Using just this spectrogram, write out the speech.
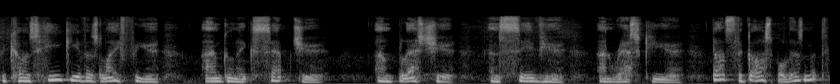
because he gave his life for you. I'm going to accept you and bless you and save you and rescue you. That's the gospel, isn't it?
